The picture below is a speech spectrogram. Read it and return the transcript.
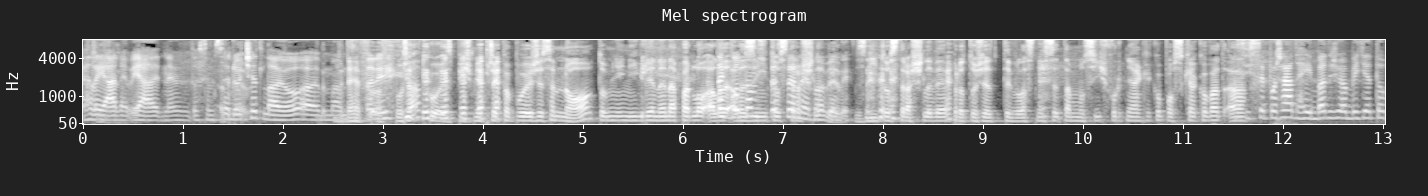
Hele, já nevím, já nevím, to jsem se dočetla, jo, a mám ne, to tady. v, pořádku, spíš mě překvapuje, že jsem, no, to mě nikdy nenapadlo, ale, ale zní to strašlivě. nebavili. Zní to strašlivě, protože ty vlastně se tam musíš furt nějak jako poskakovat a Musíš se pořád hejbat, že aby tě to,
